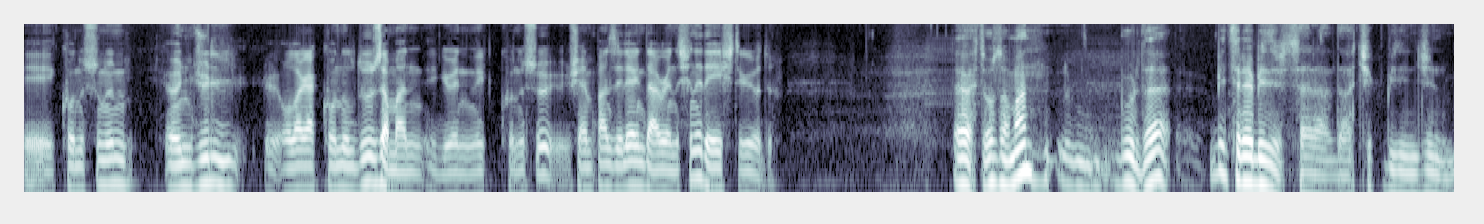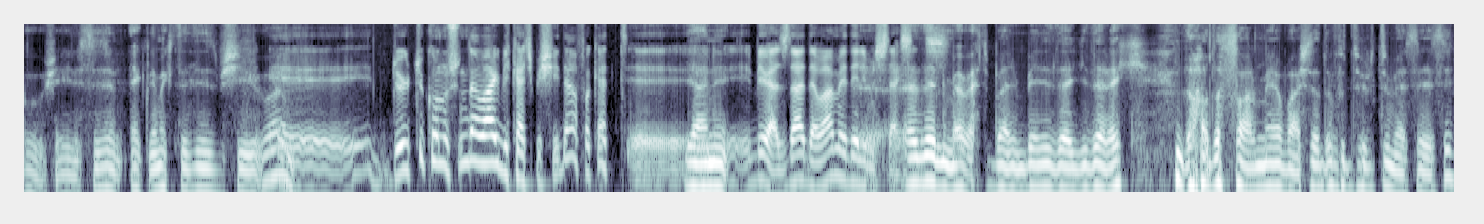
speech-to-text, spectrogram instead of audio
e, konusunun öncül olarak konulduğu zaman güvenilirlik konusu şempanzelerin davranışını değiştiriyordu. Evet o zaman burada bitirebiliriz herhalde açık bilincin bu şeyini. Sizin eklemek istediğiniz bir şey var mı? E, dürtü konusunda var birkaç bir şey daha fakat e, Yani- biraz daha devam edelim isterseniz. Edelim evet. Ben, beni de giderek daha da sarmaya başladı bu dürtü meselesi.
